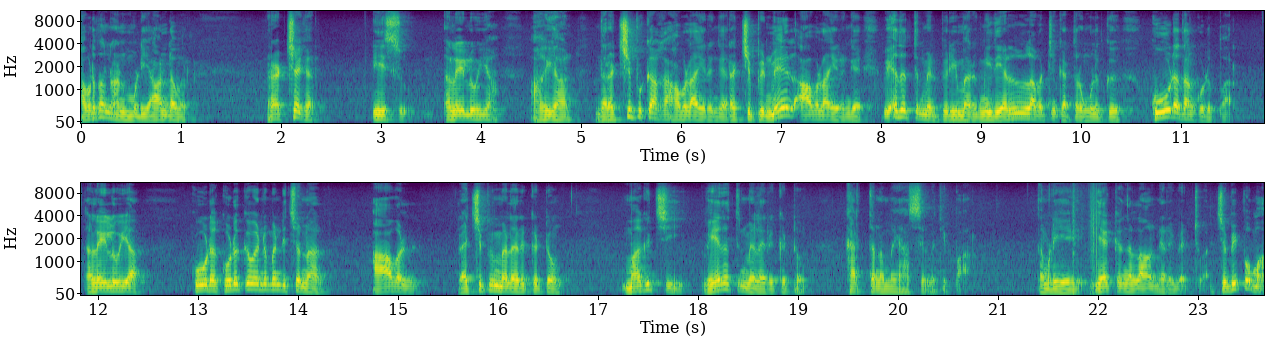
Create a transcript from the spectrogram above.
அவர் தான் நம்முடைய ஆண்டவர் ரட்சகர் இயேசு. அல்லேலூயா. ஆகையால் இந்த ரட்சிப்புக்காக ஆவலாக இருங்க. ரட்சிப்பின் மேல் ஆவலாக இருங்க. வேதத்தின் மேல் பிரியமாக இருங்க. மீது எல்லாவற்றையும் கர்த்தர் உங்களுக்கு கூட தான் கொடுப்பார். அல்லேலூயா. கூட கொடுக்க வேண்டும் என்று சொன்னால் ஆவல் ரட்சிப்பின் மேலே இருக்கட்டும் மகிழ்ச்சி வேதத்தின் மேலே இருக்கட்டும் கர்த்த நம்மை ஆசிர்வதிப்பார். நம்முடைய ஏக்கங்கள்லாம் நிறைவேற்றுவார். ஜெபிப்போமா?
